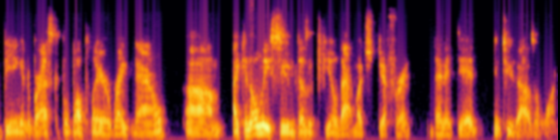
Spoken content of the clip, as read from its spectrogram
being a Nebraska football player right now, um, I can only assume doesn't feel that much different than it did in 2001.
